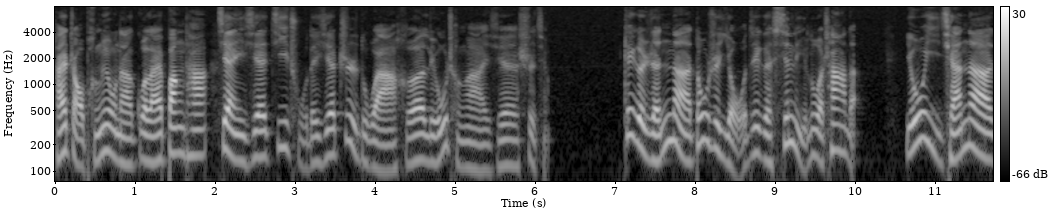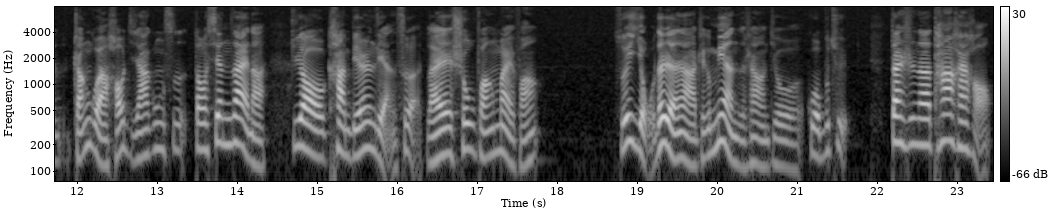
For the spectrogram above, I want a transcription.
还找朋友呢过来帮他建一些基础的一些制度啊和流程啊一些事情。这个人呢都是有这个心理落差的，由以前呢掌管好几家公司，到现在呢。需要看别人脸色来收房卖房，所以有的人啊，这个面子上就过不去。但是呢，他还好，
